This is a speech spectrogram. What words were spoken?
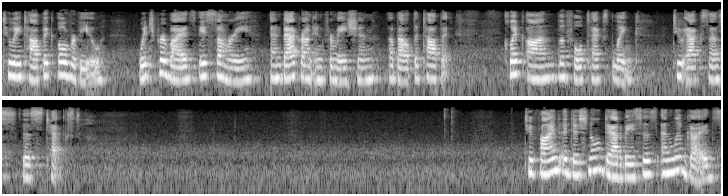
to a topic overview, which provides a summary and background information about the topic. Click on the full text link to access this text. To find additional databases and LibGuides,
